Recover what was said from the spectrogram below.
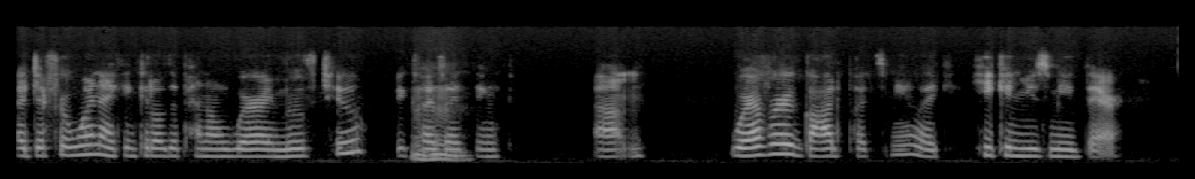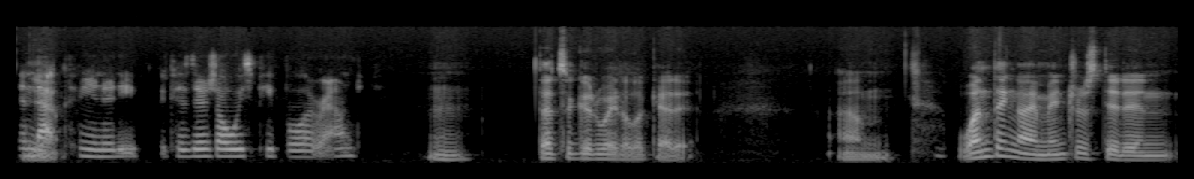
a different one. I think it'll depend on where I move to because I Mhm. think um, wherever God puts me, like He can use me there in Yeah. that community because there's always people around. Mm. That's a good way to look at it. Um, one thing I'm interested in,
